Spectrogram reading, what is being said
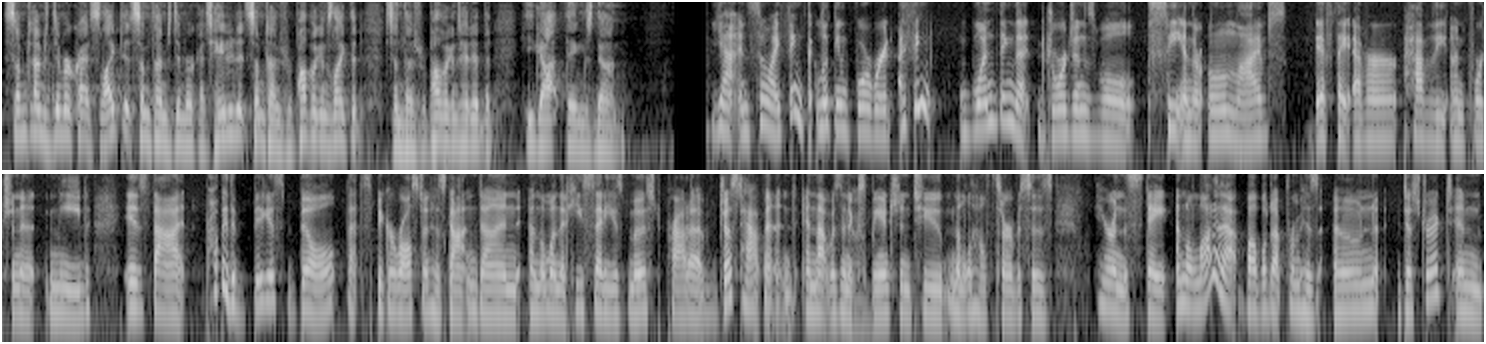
sometimes Democrats liked it, sometimes Democrats hated it, sometimes Republicans liked it, sometimes Republicans hated it, but he got things done. Yeah. And so I think looking forward, I think one thing that Georgians will see in their own lives if they ever have the unfortunate need, is that probably the biggest bill that Speaker Ralston has gotten done and the one that he said he is most proud of just happened. And that was an yeah. expansion to mental health services here in the state. And a lot of that bubbled up from his own district in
